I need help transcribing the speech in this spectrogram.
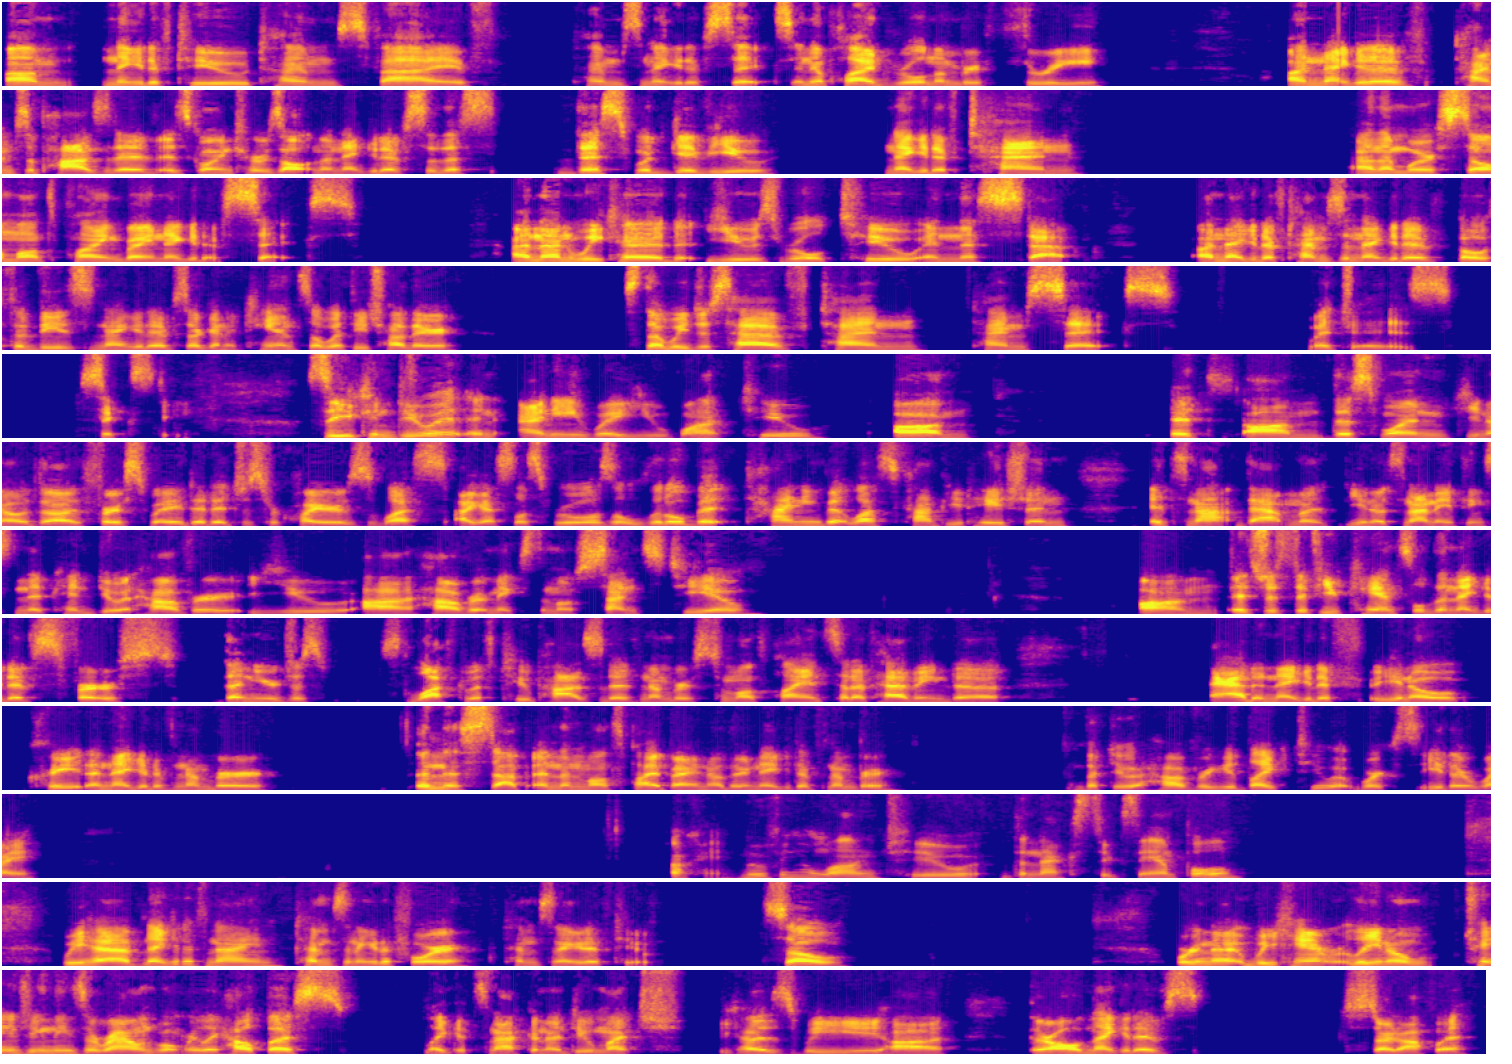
um, negative 2 times 5 times negative 6. In applied rule number 3, a negative times a positive is going to result in a negative. So this this would give you negative 10. And then we're still multiplying by negative 6. And then we could use rule 2 in this step. A negative times a negative, both of these negatives are going to cancel with each other. So we just have 10 times 6, which is 60. So you can do it in any way you want to. Um, it's um this one you know the first way that it just requires less i guess less rules a little bit tiny bit less computation. It's not that much you know it's not anything significant. Do it however you uh however it makes the most sense to you. Um it's just if you cancel the negatives first then you're just left with two positive numbers to multiply instead of having to add a negative you know create a negative number in this step and then multiply it by another negative number. But do it however you'd like to, it works either way. Okay, moving along to the next example. We have negative 9 times negative 4 times negative 2. So we're gonna we can't really, you know, changing these around won't really help us. Like it's not gonna do much because we uh they're all negatives to start off with.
